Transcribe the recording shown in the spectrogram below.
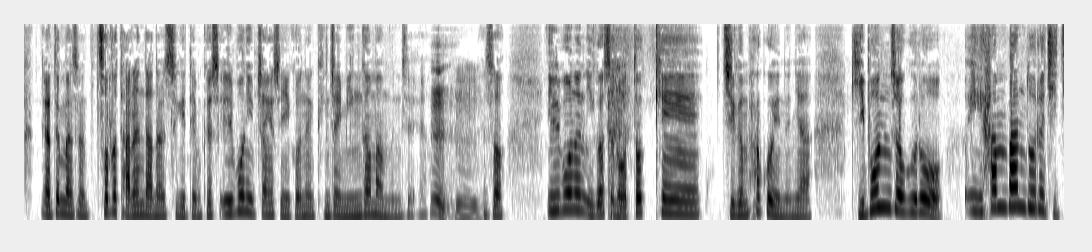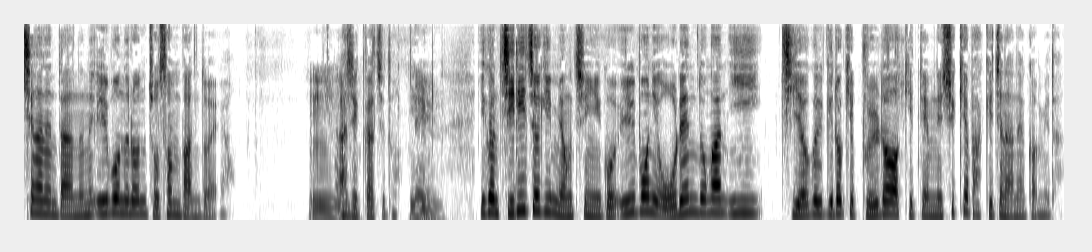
같은 말씀 서로 다른 단어를 쓰기 때문에 그래서 일본 입장에서 이거는 굉장히 민감한 문제예요. 음. 음. 그래서 일본은 이것을 어떻게 지금 하고 있느냐. 기본적으로 이 한반도를 지칭하는 단어는 일본으로는 조선반도예요. 음. 아직까지도. 네. 음. 이건 지리적인 명칭이고 일본이 오랜 동안 이 지역을 이렇게 불러왔기 때문에 쉽게 바뀌진 않을 겁니다.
